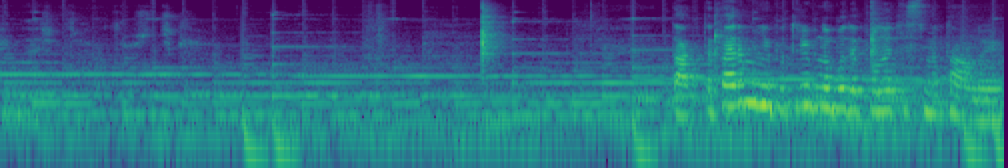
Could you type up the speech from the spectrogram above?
Філе ще треба трошечки. Так, тепер мені потрібно буде полити сметаною.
